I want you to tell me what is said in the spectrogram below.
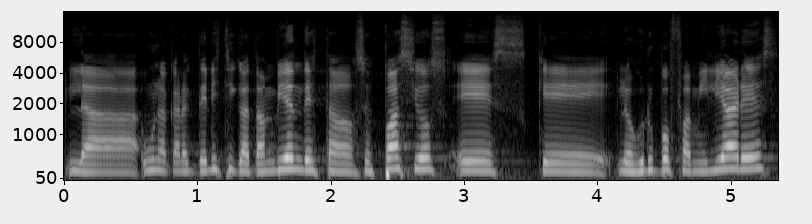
una característica también de estos espacios es que los grupos familiares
